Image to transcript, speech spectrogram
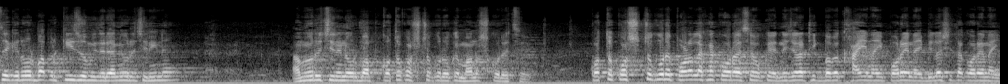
থেকে ওর বাপের কি জমিদারি আমি ওরে চিনি না। আমি ওরে চিনি না, ওর বাপ কত কষ্ট করে ওকে মানুষ করেছে। কত কষ্ট করে পড়ালেখা করাছে ওকে। নিজেরা ঠিকভাবে খায় নাই, পড়ে নাই, বিলাসিতা করে নাই।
